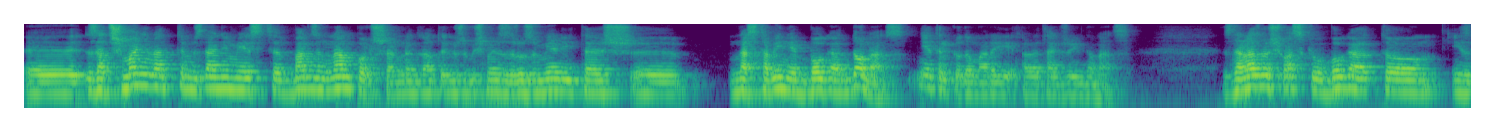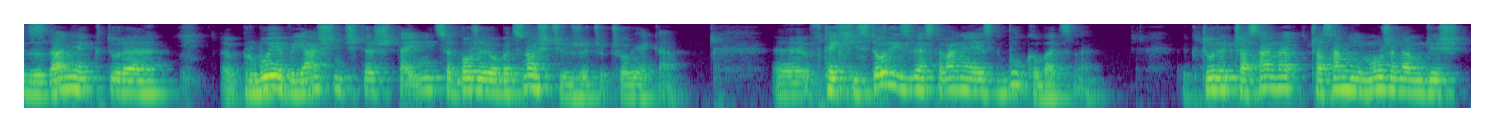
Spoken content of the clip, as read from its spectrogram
Yy, Zatrzymanie nad tym zdaniem jest bardzo nam potrzebne, dlatego żebyśmy zrozumieli też yy, nastawienie Boga do nas, nie tylko do Maryi, ale także i do nas. Znalazłaś łaskę u Boga to jest zdanie, które próbuje wyjaśnić też tajemnicę Bożej obecności w życiu człowieka. Yy, W tej historii zwiastowania jest Bóg obecny, który czasami, czasami może nam gdzieś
